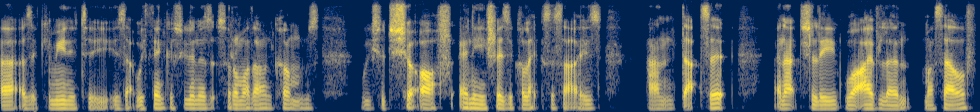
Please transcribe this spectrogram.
uh, as a community is that we think as soon as Ramadan comes, we should shut off any physical exercise and that's it. And actually, what I've learned myself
